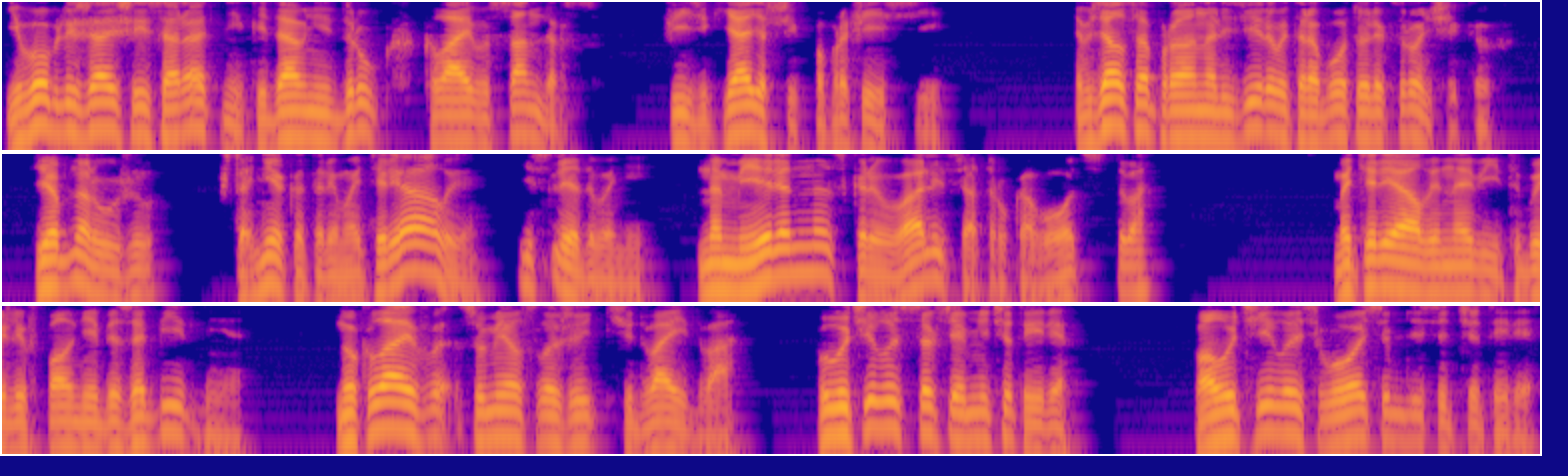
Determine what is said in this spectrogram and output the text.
Его ближайший соратник и давний друг Клайв Сандерс, физик-ядерщик по профессии, взялся проанализировать работу электронщиков и обнаружил, что некоторые материалы исследований намеренно скрывались от руководства. Материалы на вид были вполне безобидные, но Клайв сумел сложить два и два. Получилось совсем не четыре. Получилось восемьдесят четыре.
